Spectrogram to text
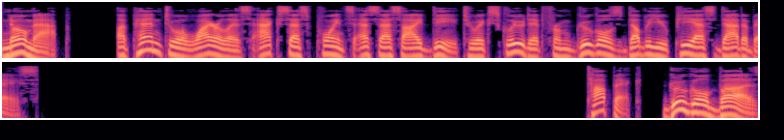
NoMap Append to a wireless access point's SSID to exclude it from Google's WPS database. Topic: Google Buzz.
